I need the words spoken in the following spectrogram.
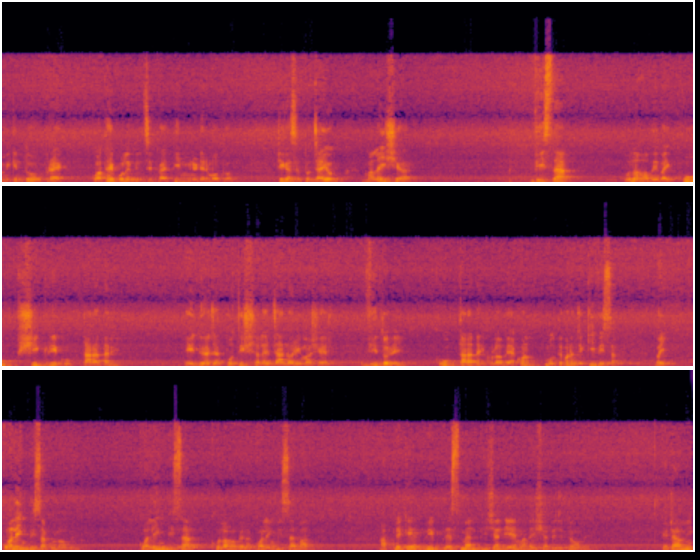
আমি কিন্তু প্রায় কথাই বলে ফেলছি প্রায় তিন মিনিটের মতো। ঠিক আছে, তো যাই হোক, মালয়েশিয়ার ভিসা খোলা হবে ভাই খুব শীঘ্রই, খুব তাড়াতাড়ি। এই দু হাজার পঁচিশ সালে জানুয়ারি মাসের ভিতরেই খুব তাড়াতাড়ি খোলা হবে। এখন বলতে পারেন যে কি ভিসা? ভাই কলিং ভিসা খোলা হবে কলিং ভিসা খোলা হবে না। কলিং ভিসা বাদ। আপনাকে রিপ্লেসমেন্ট ভিসা দিয়ে মালয়েশিয়াতে যেতে হবে। এটা আমি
